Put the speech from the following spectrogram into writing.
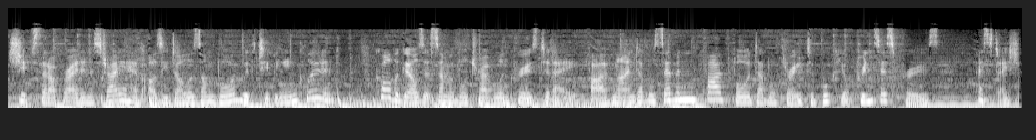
Ships that operate in Australia have Aussie dollars on board with tipping included. Call the girls at Somerville Travel and Cruise today, 5977 5433 to book your Princess Cruise. A station.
